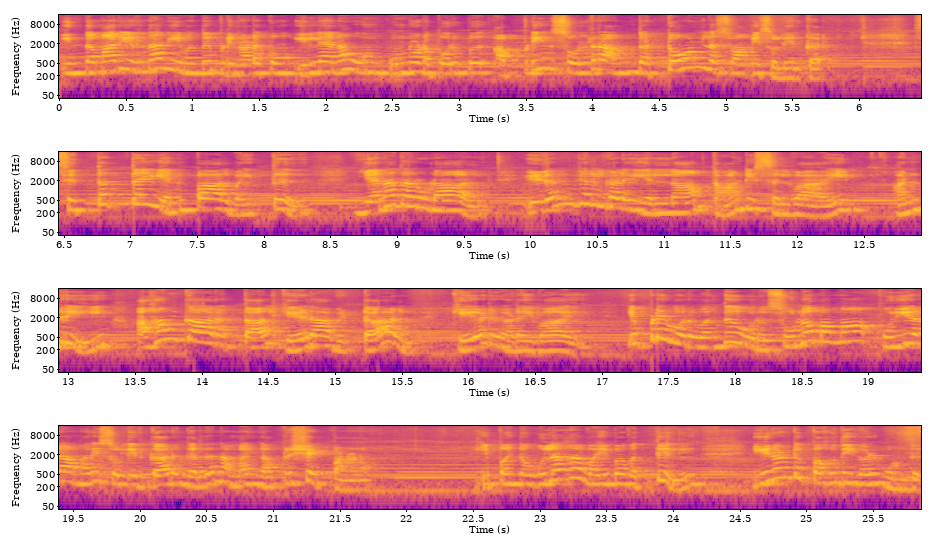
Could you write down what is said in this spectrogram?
இந்த மாதிரி இருந்தா நீ வந்து இப்படி நடக்கும். இல்லைன்னா உன் உன்னோட பொறுப்பு அப்படின்னு சொல்ற அந்த டோன்ல சுவாமி சொல்லியிருக்கார். சித்தத்தை என்பால் வைத்து எனதருளால் இளஞ்சல்களை எல்லாம் தாண்டி செல்வாய். அன்றி அகங்காரத்தால் கேளாவிட்டால் கேடு அடைவாய். எப்படி ஒரு வந்து ஒரு சுலபமா புரியற மாதிரி சொல்லியிருக்காருங்கிறத நம்ம இங்க அப்ரிஷியேட் பண்ணணும். இப்போ இந்த உலக வைபவத்தில் இரண்டு பகுதிகள் உண்டு.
